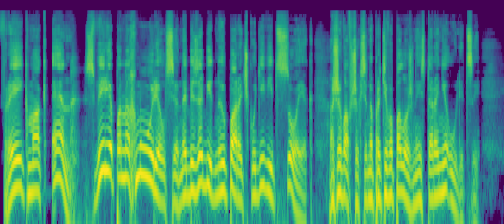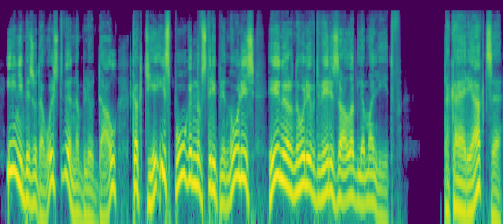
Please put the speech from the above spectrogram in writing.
Фрейк МакЭн свирепо нахмурился на безобидную парочку девиц-соек, оживавшихся на противоположной стороне улицы, и не без удовольствия наблюдал, как те испуганно встрепенулись и нырнули в дверь зала для молитв. Такая реакция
